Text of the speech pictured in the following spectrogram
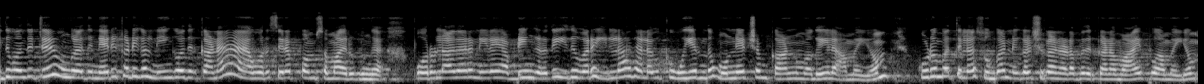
இது வந்துட்டு உங்களது நெருக்கடிகள் நீங்குவதற்கான ஒரு சிறப்பு அம்சமாக இருக்குங்க. பொருளாதார நிலை அப்படிங்கிறது இதுவரை இல்லாத அளவுக்கு உயர்ந்து முன்னேற்றம் காணும் வகையில் அமையும். குடும்பத்தில் சுப நிகழ்ச்சிகள் நடப்பதற்கான வாய்ப்பு அமையும்.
